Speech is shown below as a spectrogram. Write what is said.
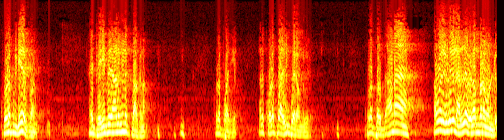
குழப்பிக்கிட்டே இருப்பாங்க. அது பெரிய பெரிய ஆளுங்களுக்கு பார்க்கலாம். குழப்பாதிகள் அது குழப்பாதின்னு பேர் அவங்களுக்கு. குழப்பம் ஆனால் அவர்களுக்கு நல்ல விளம்பரம் உண்டு.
